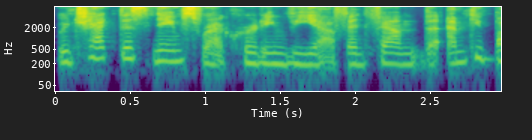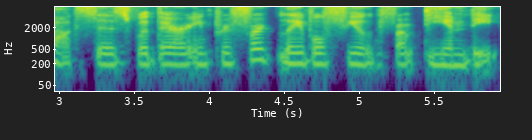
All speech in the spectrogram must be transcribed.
We checked this names record in VIAF and found the empty boxes were there in preferred label field from DNB.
